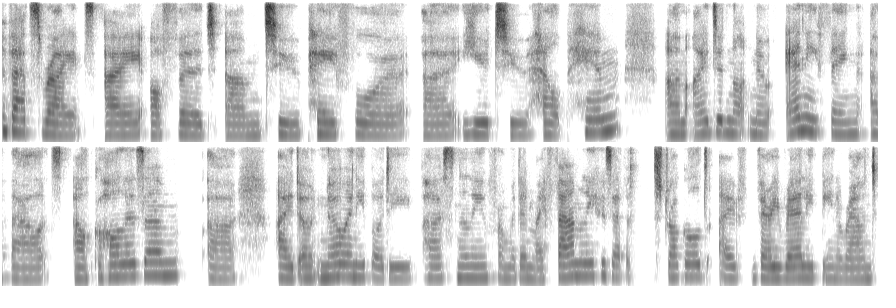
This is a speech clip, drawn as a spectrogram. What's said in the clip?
That's right. I offered um, to pay for uh, you to help him. Um, i did not know anything about alcoholism. Uh, I don't know anybody personally from within my family who's ever struggled. I've very rarely been around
